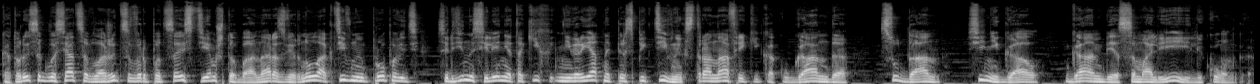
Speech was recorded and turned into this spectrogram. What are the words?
которые согласятся вложиться в РПЦ с тем, чтобы она развернула активную проповедь среди населения таких невероятно перспективных стран Африки, как Уганда, Судан, Сенегал, Гамбия, Сомали или Конго.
